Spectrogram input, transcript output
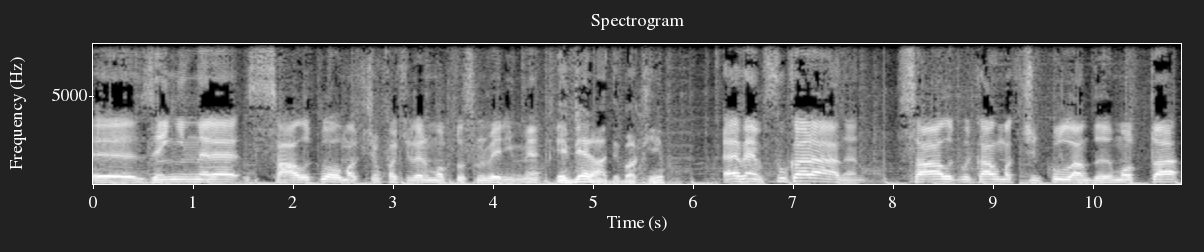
e, zenginlere sağlıklı olmak için fakirlerin mottosunu vereyim mi? E ver hadi bakayım. Efendim fukaranın sağlıklı kalmak için kullandığı motta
